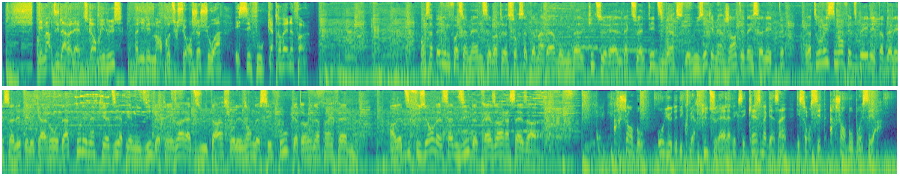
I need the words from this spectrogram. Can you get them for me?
Les mardis de la relève du Gambrinus, un événement en production Joshua et Sifu 89.1. On s'appelle une fois semaine, c'est votre source hebdomadaire de nouvelles culturelles, d'actualités diverses, de musique émergente et d'insolites. Retrouvez Simon Fitzbay, les tops de l'insolite et les carreaux datent tous les mercredis après-midi de 15h à 18h sur les ondes de C'est Fou 89.1 FM. En rediffusion le samedi de 13h à 16h. Archambault, au lieu de découverte culturelle avec ses 15 magasins et son site archambault.ca.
